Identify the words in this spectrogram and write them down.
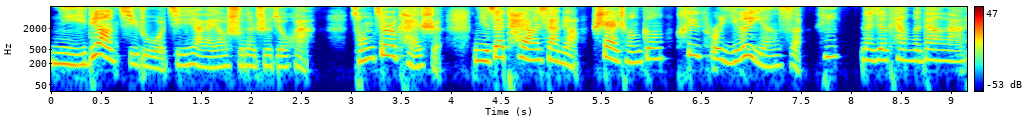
你一定要记住我接下来要说的这句话。从今儿开始，你在太阳下面晒成跟黑头一个颜色，哼，那就看不到啦。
